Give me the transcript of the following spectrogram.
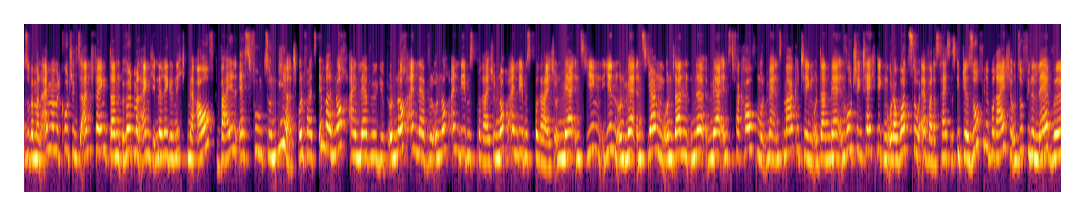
So, wenn man einmal mit Coachings anfängt, dann hört man eigentlich in der Regel nicht mehr auf, weil es funktioniert. Und weil es immer noch ein Level gibt und noch ein Level und noch ein Lebensbereich und noch ein Lebensbereich und mehr ins Yin, Yin und mehr ins Yang und dann ne, mehr ins Verkaufen und mehr ins Marketing und dann mehr in Coaching-Techniken oder whatsoever. Das heißt, es gibt ja so viele Bereiche und so viele Level,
